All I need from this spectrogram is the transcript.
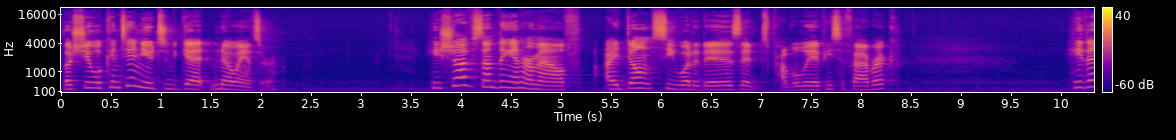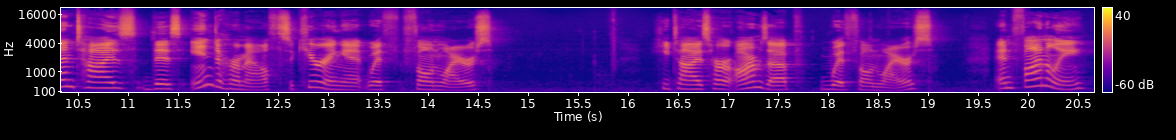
but she will continue to get no answer. He shoves something in her mouth. I don't see what it is. It's probably a piece of fabric. He then ties this into her mouth, securing it with phone wires. He ties her arms up with phone wires. And finally,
